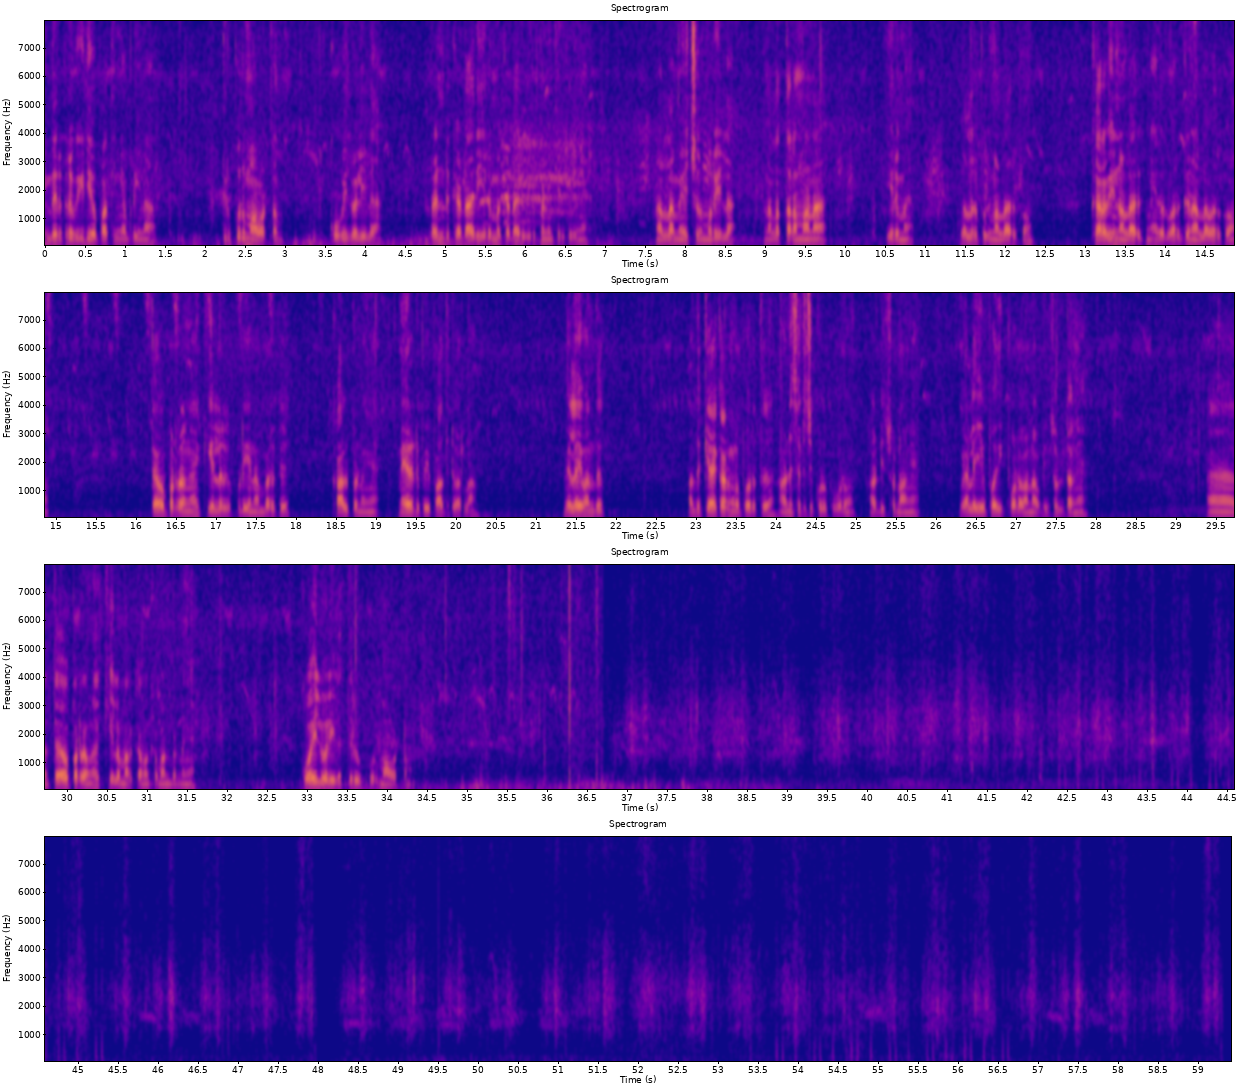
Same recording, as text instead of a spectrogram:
இந்த இருக்கிற வீடியோ பார்த்திங்க அப்படின்னா திருப்பூர் மாவட்டம் கோவில் வழியில் ரெண்டு கெடாரி எருமை கெடாரி விற்பனைக்கு இருக்குதுங்க. நல்லா மேய்ச்சல் முறையில் நல்ல தரமான எருமை. வளர்ப்புக்கு நல்லா இருக்கும். கறவையும் நல்லா இருக்குங்க. இதோட வர்க்கம் நல்லா இருக்கும். தேவைப்படுறவங்க கீழே இருக்கக்கூடிய நம்பருக்கு கால் பண்ணுங்கள் நேரடி போய் பார்த்துட்டு வரலாம். விலை வந்து வந்து கேட்குறவங்களை பொறுத்து அனுசரித்து கொடுக்கப்படும் அப்படின்னு சொன்னாங்க. விலையை இப்போதைக்கு போட வேணாம் அப்படின்னு சொல்லிட்டாங்க. தேவைப்படுறவங்க கீழே மறக்காமல் கமெண்ட் பண்ணுங்கள் கோயில் வழியில் திருப்பூர் மாவட்டம்.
